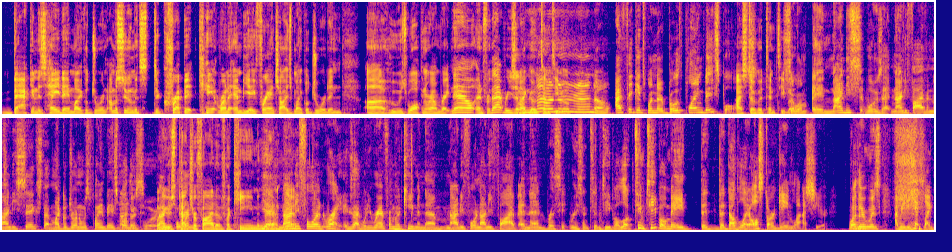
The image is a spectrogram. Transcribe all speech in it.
back in his heyday, Michael Jordan. I'm assuming it's decrepit, can't run an NBA franchise, Michael Jordan, uh, who is walking around right now. And for that reason, I go no, Tim no, Tebow. No, no, no, no. I think it's when they're both playing baseball. I still go Tim Tebow. So um, in '96, what was that? '95 and '96 that Michael Jordan was playing baseball. There's 94. when he was 94 and- petrified of Hakeem and then. Yeah, them. 94 and right, exactly. When he ran from Hakeem and them, 94, 95, and then recent, recent Tim Tebow. Look, Tim Tebow made the the Double A All Star game last year. Whether mm. it was, I mean, he hit like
